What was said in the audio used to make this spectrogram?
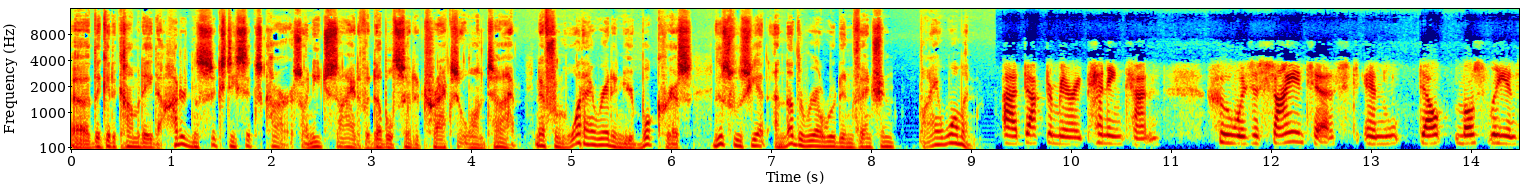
uh, that could accommodate 166 cars on each side of a double set of tracks at one time. Now, from what I read in your book, Chris, this was yet another railroad invention by a woman. Uh, Dr. Mary Pennington, who was a scientist and dealt mostly in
